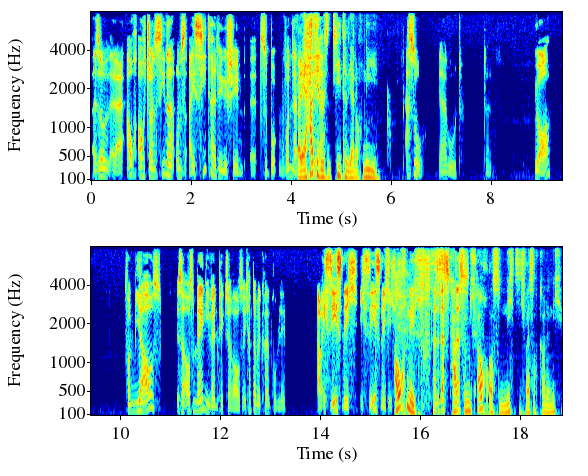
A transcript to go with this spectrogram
also äh, auch, auch John Cena ums IC-Title geschehen äh, zu bucken, wundert Weil er hatte sehr. diesen Titel ja noch nie. Ach so, ja gut. Dann, ja, von mir aus ist er aus dem Main-Event-Picture raus. Ich habe damit kein Problem. Aber ich sehe es nicht. Ich sehe es nicht. Ich, Auch nicht. Also das- kam das- für mich auch aus dem Nichts. Ich weiß auch gerade nicht.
